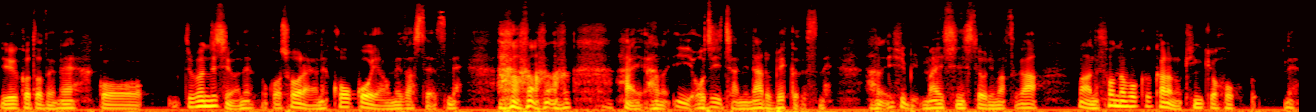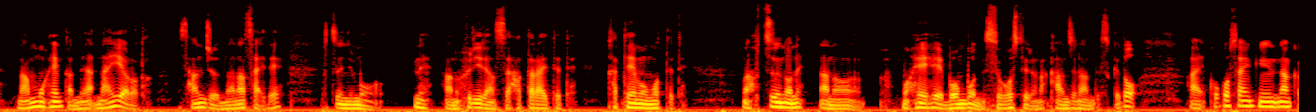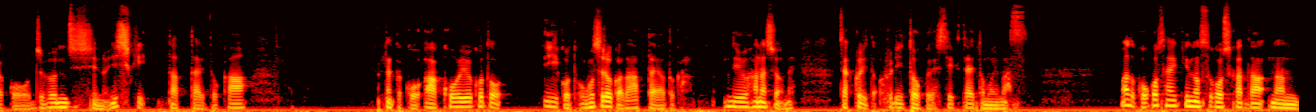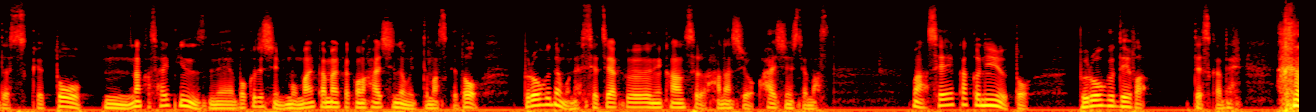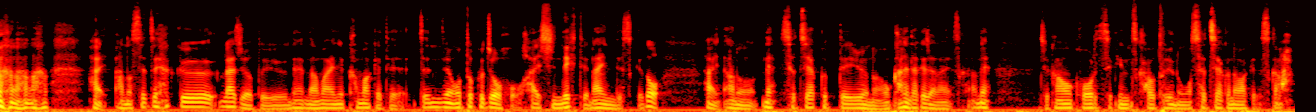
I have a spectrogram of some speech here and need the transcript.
いうことでね、こう、自分自身はね、こう将来はね、高校野を目指してですね、はい、あのいいおじいちゃんになるべくですね、あの日々邁進しておりますが、まあね、そんな僕からの近況報告、ね、何も変化なないやろと、37歳で、普通にもうね、あのフリーランスで働いてて、家庭も持ってて、まあ、普通のね、あのもう平々ボンボンに過ごしてるような感じなんですけど、はい、ここ最近なんかこう自分自身の意識だったりとか、なんかこう、あ、こういうこと、いいこと、面白いことあったよとか、いう話をね、ざっくりとフリートークでしていきたいと思います。まずここ最近の過ごし方なんですけど、うん、なんか最近ですね、僕自身も毎回毎回この配信でも言ってますけど、ブログでもね、節約に関する話を配信してます。まあ、正確に言うと、ブログではですかね。はい、あの節約ラジオという、ね、名前にかまけて、全然お得情報を配信できてないんですけど、はいあのね、節約っていうのはお金だけじゃないですからね。時間を効率的に使うというのも節約なわけですから。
